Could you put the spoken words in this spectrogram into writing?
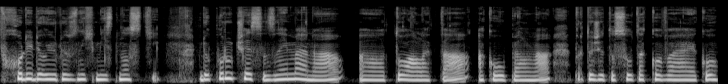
vchody do různých místností. Doporučuje se zejména uh, toaleta a koupelna, protože to jsou takové jako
